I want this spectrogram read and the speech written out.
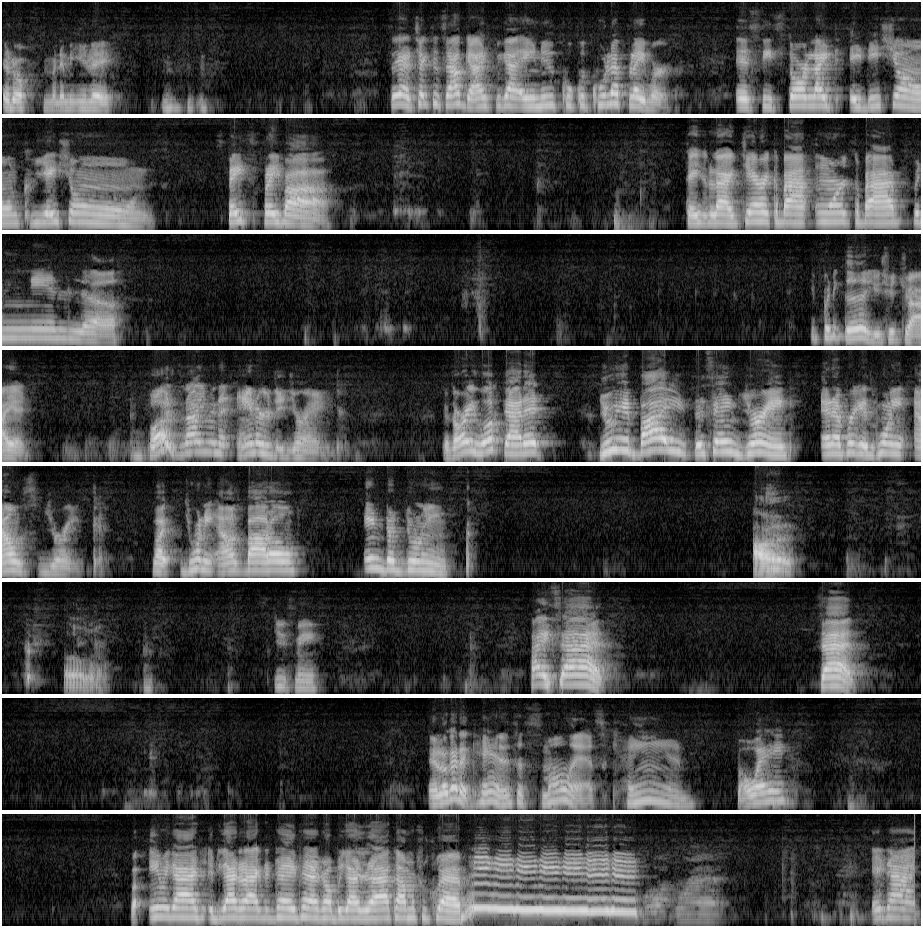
Hello, my name is Eli. so yeah, check this out, guys. We got a new Coca-Cola flavor. It's the Starlight Edition Creations Space Flavor. Tastes like cherry kebab, orange kebab, vanilla. It's pretty good. You should try it. But it's not even an energy drink. Because I already looked at it. You can buy the same drink in a freaking 20 ounce drink. Like 20 ounce bottle in the drink. Oh. Excuse me. Hey, Sad. Sad. And look at the can. It's a small ass can, boy. But anyway, guys, if you guys like the taste test, hope you guys like, comment, subscribe. It's not.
